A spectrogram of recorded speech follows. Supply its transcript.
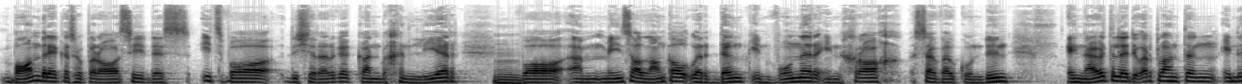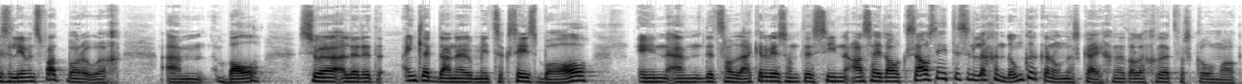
baanbrekers operasie. Dis iets waar die chirurge kan begin leer hmm. waar um mense al lankal oor dink en wonder en graag sou wou kon doen. En nou het hulle die oorplanting en dis 'n lewensvatbare oog um bal. So hulle het dit eintlik dan nou met sukses behaal en ehm um, dit sal lekker wees om te sien as hy dalk selfs net tussen lig en donker kan onderskei, gaan dit al 'n groot verskil maak.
